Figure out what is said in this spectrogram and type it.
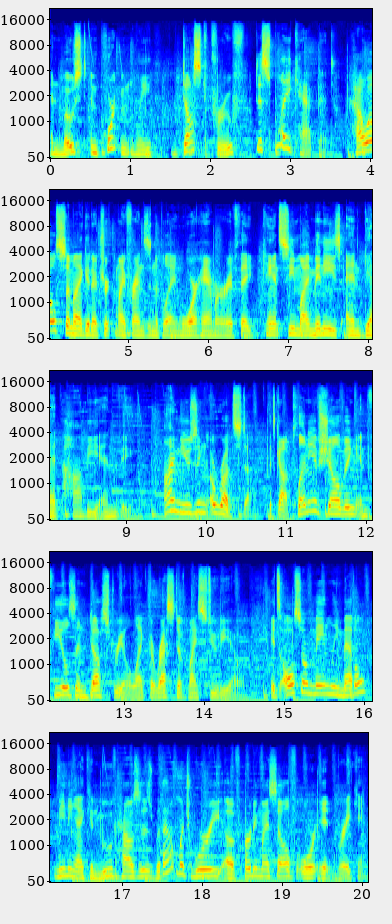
and most importantly, dust-proof display cabinet. How else am I going to trick my friends into playing Warhammer if they can't see my minis and get hobby envy? I'm using a Rudsta. It's got plenty of shelving and feels industrial like the rest of my studio. It's also mainly metal, meaning I can move houses without much worry of hurting myself or it breaking.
